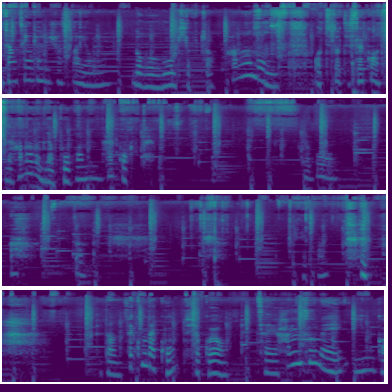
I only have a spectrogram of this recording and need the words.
장 챙겨주셨어요. 너무 귀엽죠? 하나는 어찌저찌 쓸 것 같은데 하나는 그냥 보관할 것 같아요. 그리고 일단 새콤달콤 주셨고요. 제 한숨의 이유가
